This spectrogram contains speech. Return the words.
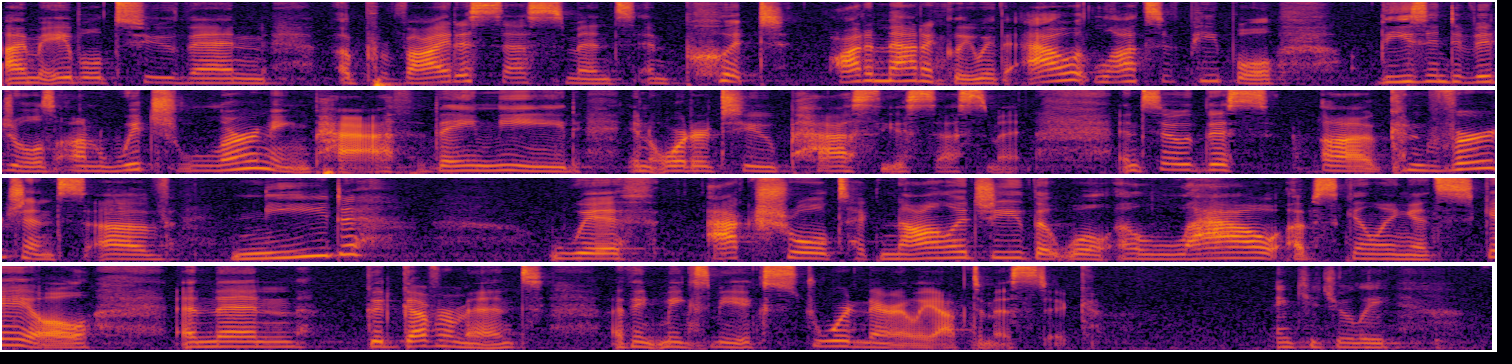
I'm able to then uh, provide assessments and put automatically, without lots of people, these individuals on which learning path they need in order to pass the assessment. And so this uh, convergence of need with actual technology that will allow upskilling at scale, and then good government, I think makes me extraordinarily optimistic. Thank you, Julie.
